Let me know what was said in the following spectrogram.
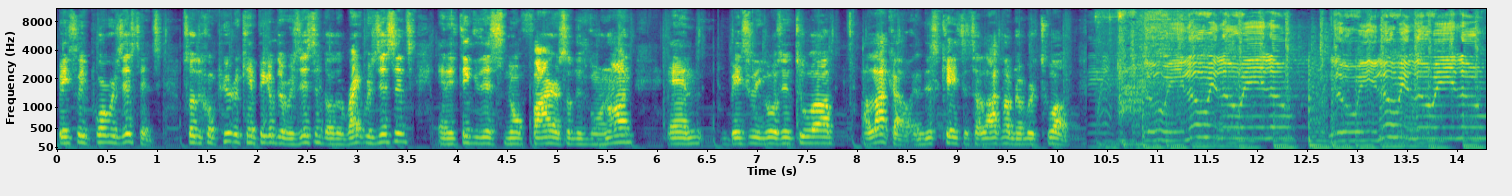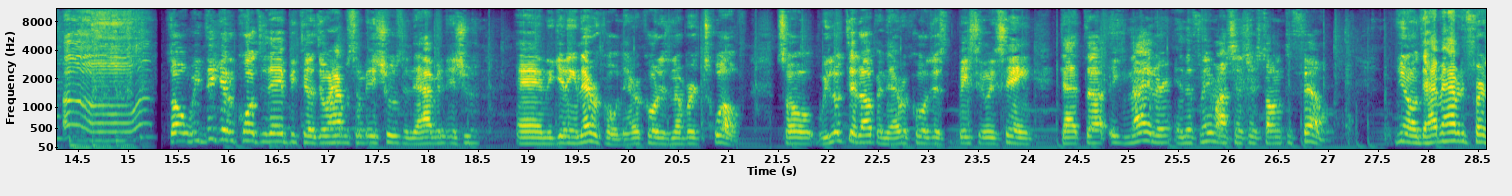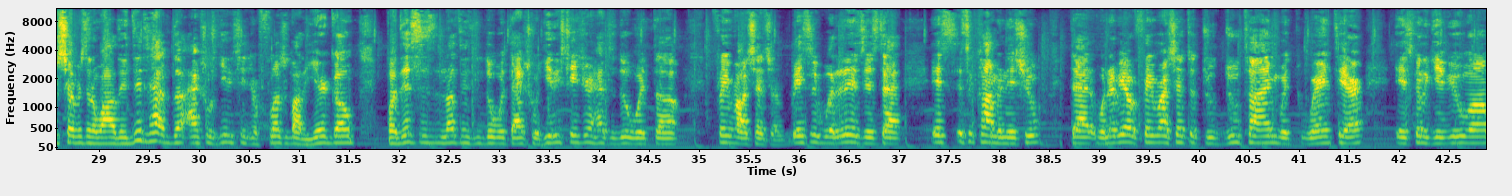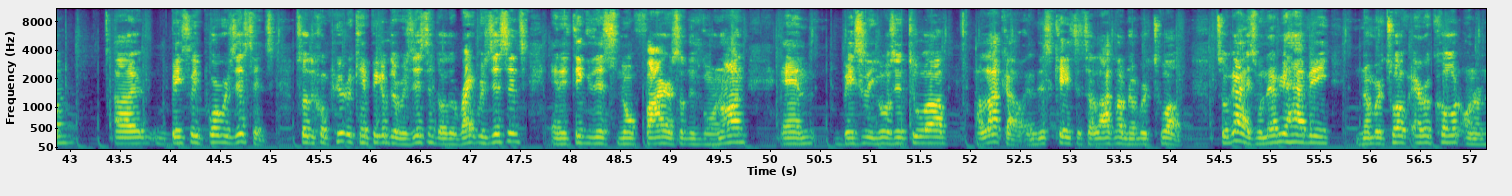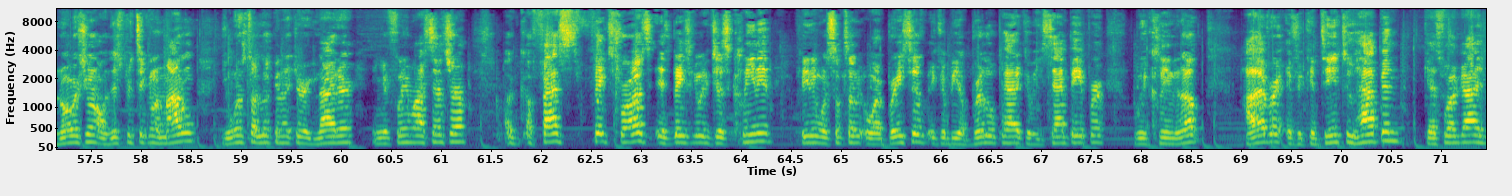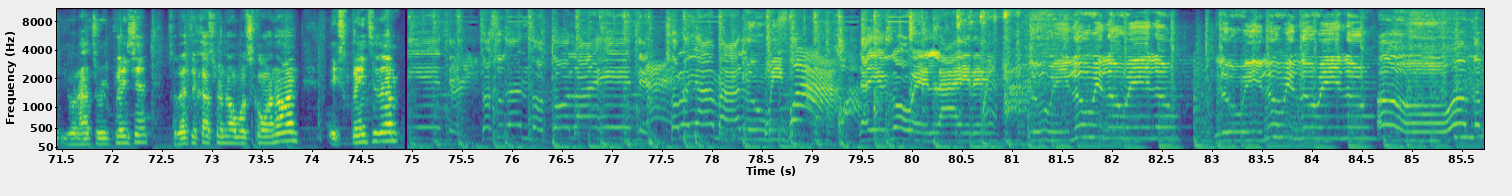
basically poor resistance. So the computer can't pick up the resistance or the right resistance, and they think there's no fire or something's going on, and basically goes into a, a lockout. In this case, it's a lockout number 12. Louis, Louis, Louis, oh. So we did get a call today because they were having some issues and they're having issues and they're getting an error code. The error code is number 12. So we looked it up and the error code is basically saying that the igniter in the flame rod sensor is starting to fail you know, they haven't had the first service in a while. They did have the actual heat exchanger flush about a year ago, but this is nothing to do with the actual heat exchanger. It has to do with the flame rod sensor. Basically, what it is is that it's it's a common issue that whenever you have a flame rod sensor through due time with wear and tear, it's going to give you um uh, basically poor resistance. So the computer can't pick up the resistance or the right resistance, and it thinks there's no fire or something's going on, and basically goes into a, a lockout. In this case, it's a lockout number 12. So guys, whenever you have a number 12 error code on a Noritz unit on this particular model, you want to start looking at your igniter and your flame rod sensor. A, a fast fix for us is basically just clean it, clean it with something or abrasive. It could be a Brillo pad, it could be sandpaper. We clean it up. However, if it continues to happen, guess what, guys? You're gonna have to replace it. So let the customer know what's going on. Explain to them. Louis, Louis, Louis, Oh, I'm the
